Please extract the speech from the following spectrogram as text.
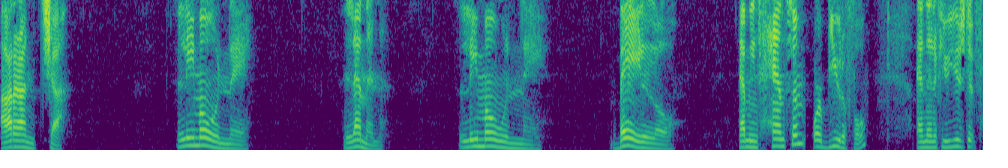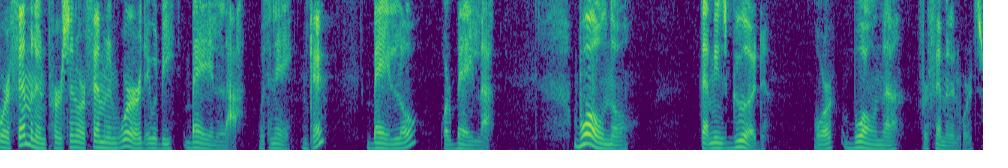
Arancia. Limone. Lemon. Limone. Bello. That means handsome or beautiful. And then if you used it for a feminine person or a feminine word, it would be bella with an A. Okay? Bello or bella. Buono. That means good. Or buona for feminine words.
